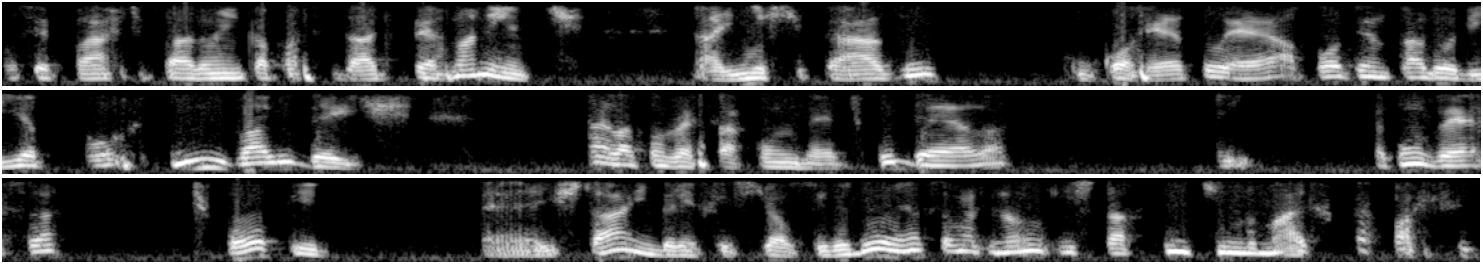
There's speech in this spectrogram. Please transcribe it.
você parte para uma incapacidade permanente. Aí, neste caso, o correto é a aposentadoria por invalidez. Ela conversar com o médico dela e a conversa expor que é, está em benefício de auxílio-doença, mas não está sentindo mais capacidade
